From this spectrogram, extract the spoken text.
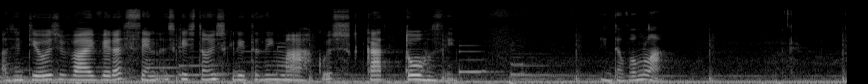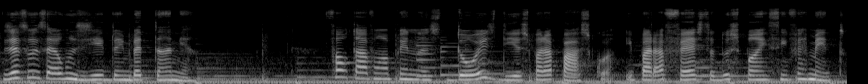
A gente hoje vai ver as cenas que estão escritas em Marcos 14. Então vamos lá. Jesus é ungido em Betânia, Faltavam apenas dois dias para a Páscoa e para a festa dos pães sem fermento.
